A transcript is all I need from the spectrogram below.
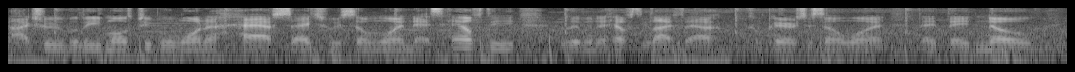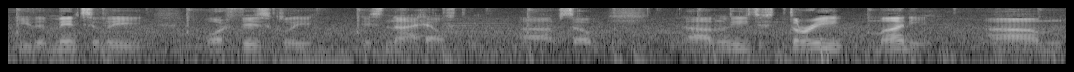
I truly believe most people want to have sex with someone that's healthy, living a healthy lifestyle compared to someone that they know either mentally or physically is not healthy. Um, so um, leads three, money. Um,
